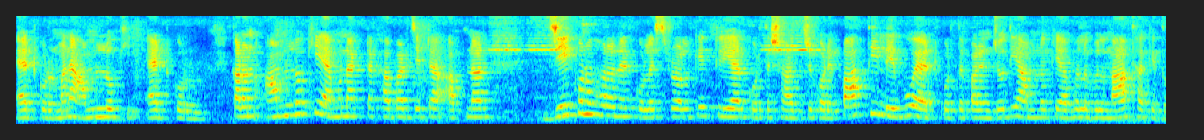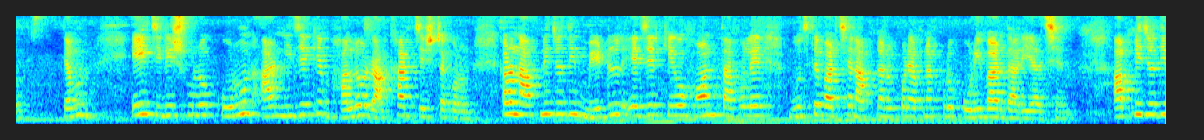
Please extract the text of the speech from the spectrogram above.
অ্যাড করুন মানে আমলকি অ্যাড করুন। কারণ আমলকি এমন একটা খাবার যেটা আপনার যে কোনো ধরনের কোলেস্টেরলকে ক্লিয়ার করতে সাহায্য করে। পাতি, লেবু অ্যাড করতে পারেন যদি আমলকি অ্যাভেলেবেল না থাকে তো। কেমন এই জিনিসগুলো করুন আর নিজেকে ভালো রাখার চেষ্টা করুন। কারণ আপনি যদি মিডল এজের কেউ হন, তাহলে বুঝতে পারছেন আপনার উপরে আপনার পুরো পরিবার দাঁড়িয়ে আছেন। আপনি যদি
